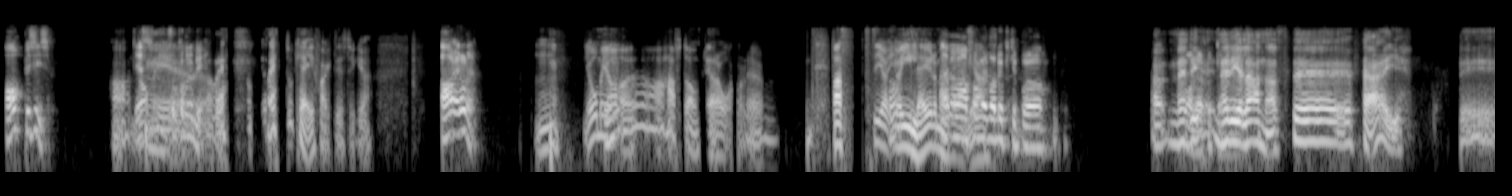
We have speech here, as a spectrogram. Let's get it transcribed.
ja precis. Ja, Yes, de är så kommer det bli. rätt, rätt okej faktiskt tycker jag. Ja, är de det? Mm. Jo, men jag, Mm. har haft dem flera år. Fast jag, Ja. jag gillar ju de här Nej, men man får väl vara duktig på... Ja, när, det, när det gäller annars eh, färg. Det,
